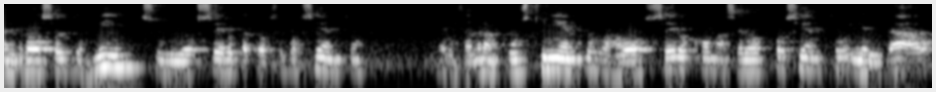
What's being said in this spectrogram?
El Russell 2000 subió 0,14%. El Standard Poor's 500 bajó 0,02% y el Dow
